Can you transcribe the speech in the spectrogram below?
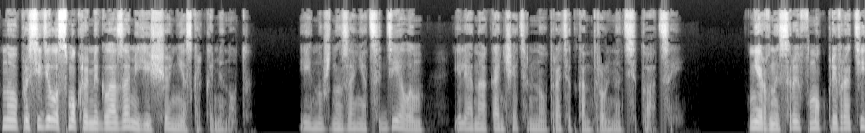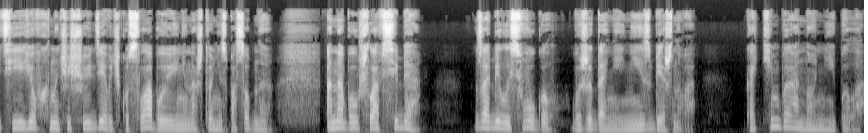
но просидела с мокрыми глазами еще несколько минут. Ей нужно заняться делом, или она окончательно утратит контроль над ситуацией. Нервный срыв мог превратить ее в хнычащую девочку, слабую и ни на что не способную. Она бы ушла в себя, забилась в угол, в ожидании неизбежного, каким бы оно ни было.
